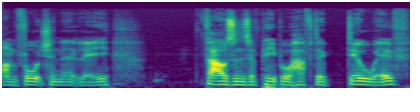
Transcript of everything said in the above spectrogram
unfortunately thousands of people have to deal with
